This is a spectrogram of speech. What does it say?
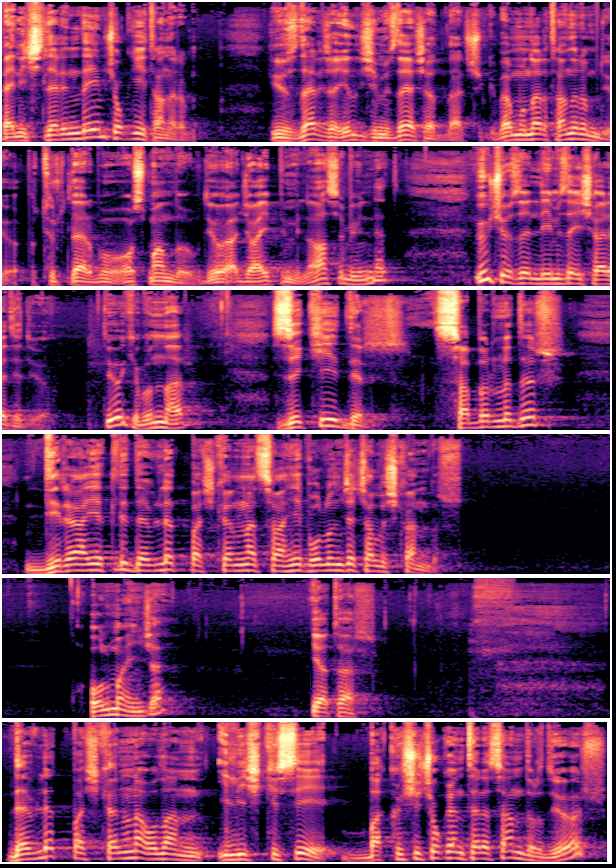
Ben içlerindeyim çok iyi tanırım. Yüzlerce yıl içimizde yaşadılar çünkü. Ben bunları tanırım diyor. Bu Türkler, bu Osmanlı diyor. Acayip bir millet. Nasıl bir millet? Üç özelliğimize işaret ediyor. Diyor ki bunlar zekidir, sabırlıdır, dirayetli devlet başkanına sahip olunca çalışkandır. Olmayınca yatar. Devlet başkanına olan ilişkisi, bakışı çok enteresandır diyor.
